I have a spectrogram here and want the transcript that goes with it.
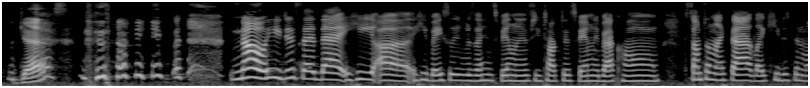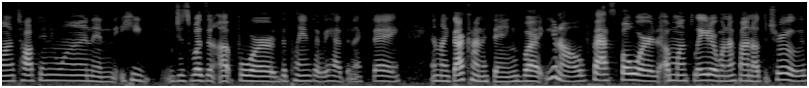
Gas? He said- no, he just said that he uh he basically was in his feelings. He talked to his family back home, something like that. Like he just didn't want to talk to anyone, and he just wasn't up for the plans that we had the next day, and like that kind of thing. But you know, fast forward a month later, when I found out the truth,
